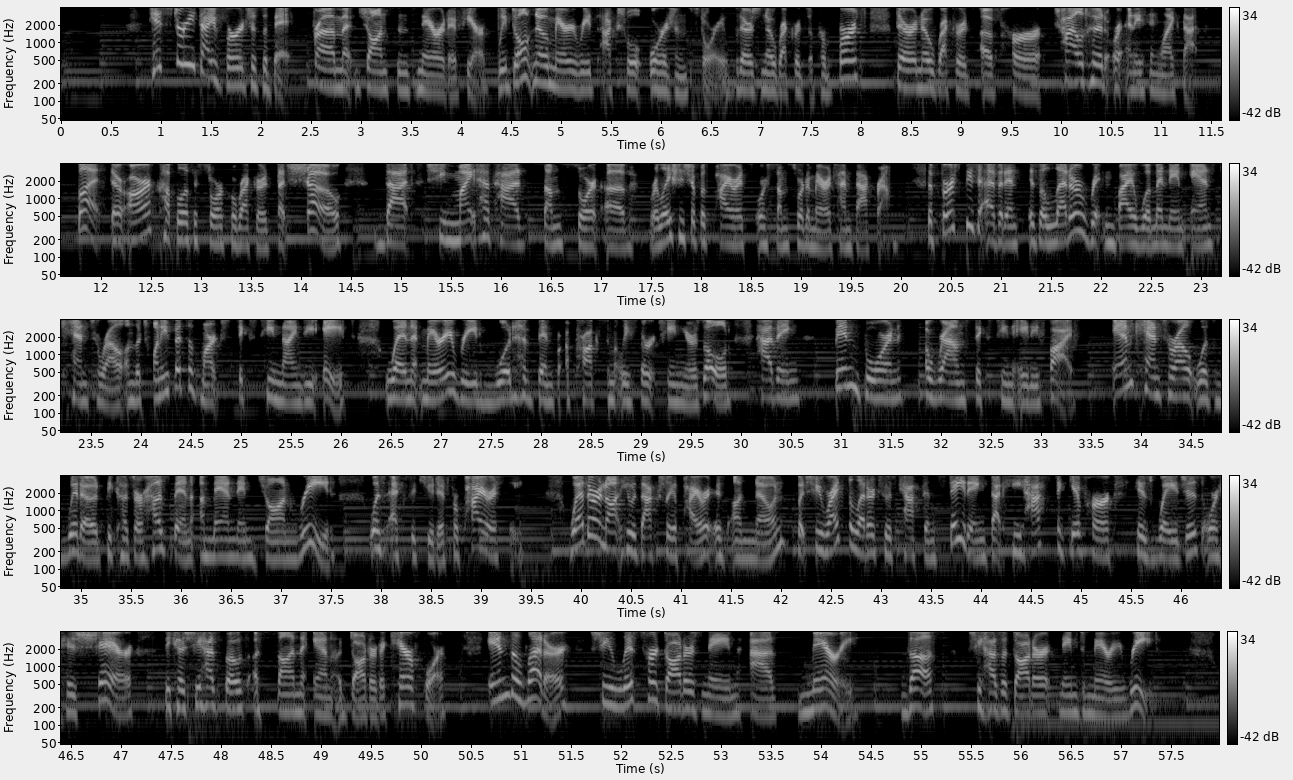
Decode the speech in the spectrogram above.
History diverges a bit from Johnson's narrative here. We don't know Mary Read's actual origin story. There's no records of her birth, there are no records of her childhood or anything like that. But there are a couple of historical records that show that she might have had some sort of relationship with pirates or some sort of maritime background. The first piece of evidence is a letter written by a woman named Anne Canterell on the 25th of March, 1698, when Mary Read would have been approximately 13 years old, having been born around 1685. Anne Canterell was widowed because her husband, a man named John Read, was executed for piracy. Whether or not he was actually a pirate is unknown, but she writes a letter to his captain stating that he has to give her his wages or his share because she has both a son and a daughter to care for. In the letter, she lists her daughter's name as Mary. Thus, she has a daughter named Mary Read.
